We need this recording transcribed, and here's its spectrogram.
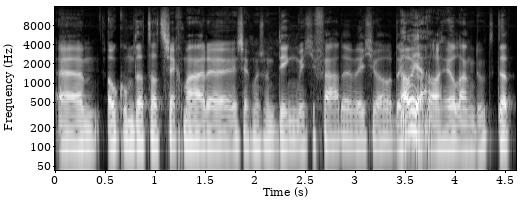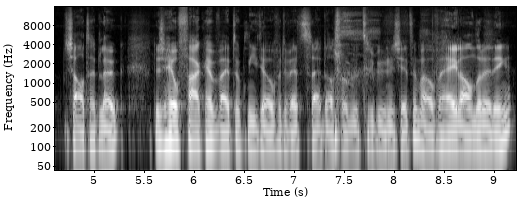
Ehm, ook omdat dat zeg maar, eh, zeg maar zo'n ding met je vader, weet je wel. Dat Oh je ja. dat al heel lang doet. Dat is altijd leuk. Dus heel vaak hebben wij het ook niet over de wedstrijd als we op de tribune zitten. Maar over hele andere dingen.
